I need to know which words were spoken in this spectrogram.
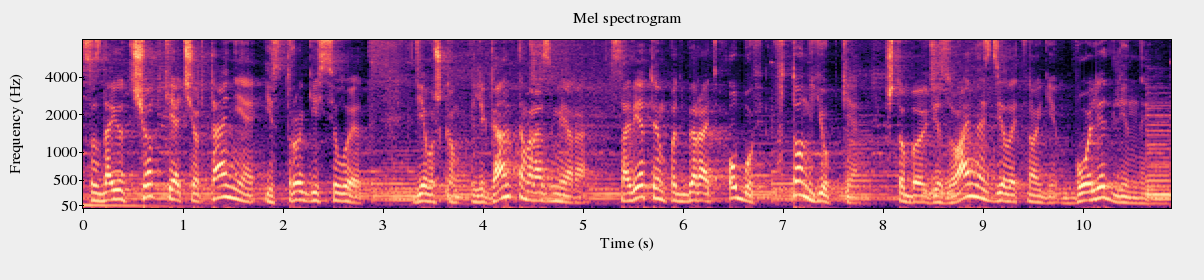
создают четкие очертания и строгий силуэт. Девушкам элегантного размера советуем подбирать обувь в тон юбки, чтобы визуально сделать ноги более длинными.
